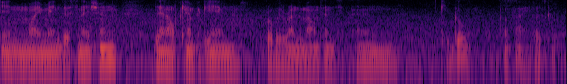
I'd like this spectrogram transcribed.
in my main destination then I'll camp again probably around the mountains and keep going. Okay, let's go.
